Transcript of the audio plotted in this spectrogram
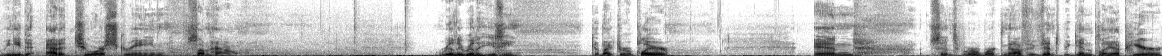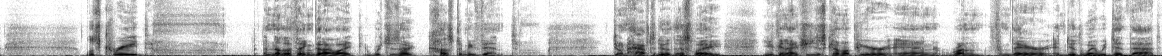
We need to add it to our screen somehow. Really, really easy. Come back to our player. And since we're working off event begin play up here, let's create another thing that I like, which is a custom event. Don't have to do it this way. You can actually just come up here and run from there and do the way we did that.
